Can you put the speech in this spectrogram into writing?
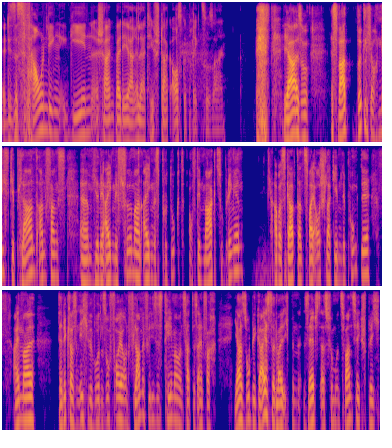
äh, dieses Founding-Gen scheint bei dir ja relativ stark ausgeprägt zu sein. Ja, also es war wirklich auch nicht geplant, anfangs ähm, hier eine eigene Firma, ein eigenes Produkt auf den Markt zu bringen. Aber es gab dann zwei ausschlaggebende Punkte. Einmal, der Niklas und ich, wir wurden so Feuer und Flamme für dieses Thema. Uns hat das einfach ja so begeistert, weil ich bin selbst erst 25, sprich,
